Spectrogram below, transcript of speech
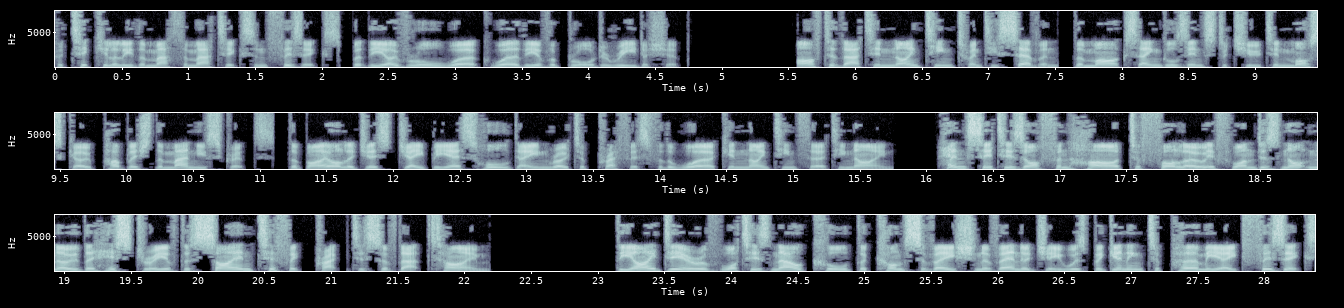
particularly the mathematics and physics, but the overall work worthy of a broader readership. After that in 1927, the Marx-Engels Institute in Moscow published the manuscripts. The biologist J.B.S. Haldane wrote a preface for the work in 1939. Hence it is often hard to follow if one does not know the history of the scientific practice of that time. The idea of what is now called the conservation of energy was beginning to permeate physics,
